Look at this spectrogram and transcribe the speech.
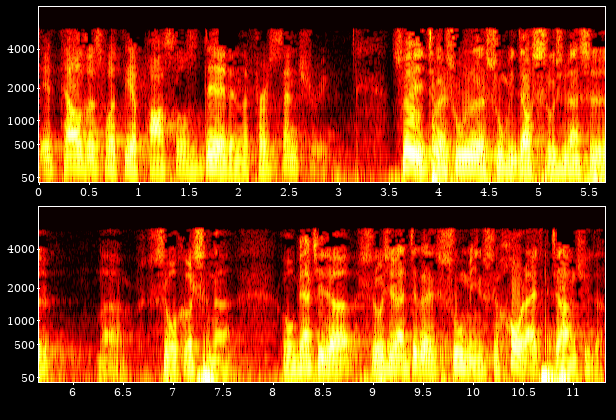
it tells us what the apostles did in the first century. 所以这本书的书名叫《使徒行传》是，呃，是否合适呢？我们要记得，《使徒行传》这个书名是后来才加上去的，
